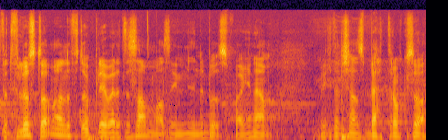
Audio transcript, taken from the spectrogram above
för ett förlust då har man fått uppleva det tillsammans i en minibuss på vägen hem. Vilket hade känts bättre också.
